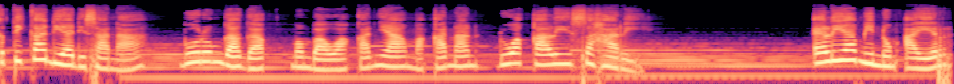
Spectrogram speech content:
Ketika dia di sana, burung gagak membawakannya makanan dua kali sehari. Elia minum air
